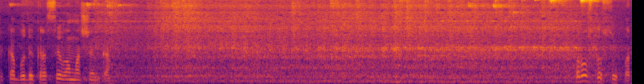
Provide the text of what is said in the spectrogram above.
Така буде красива машинка. Просто супер.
